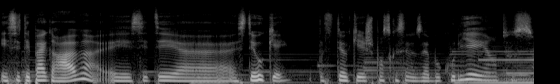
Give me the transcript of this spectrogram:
et c'était pas grave et c'était euh, c'était ok. C'était ok. Je pense que ça nous a beaucoup liés hein, tous.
